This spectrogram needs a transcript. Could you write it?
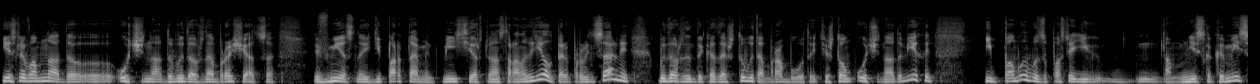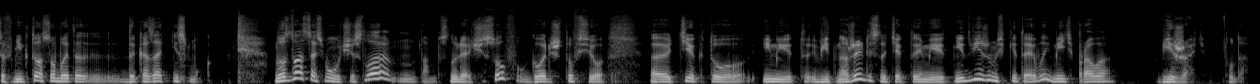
если вам надо, очень надо, вы должны обращаться в местный департамент Министерства иностранных дел, например, провинциальный, вы должны доказать, что вы там работаете, что вам очень надо въехать, и, по-моему, за последние там, несколько месяцев никто особо это доказать не смог. Но с 28 числа, там, с нуля часов, говорит, что все, э, те, кто имеет вид на жительство, те, кто имеет недвижимость в Китае, вы имеете право въезжать туда.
